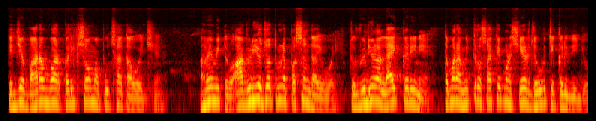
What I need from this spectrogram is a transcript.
કે જે વારંવાર પરીક્ષાઓમાં પૂછાતા હોય છે. હવે મિત્રો આ વીડિયો જો તમને પસંદ આવ્યો હોય તો વિડીયોને લાઇક કરીને તમારા મિત્રો સાથે પણ શેર જરૂરથી કરી દેજો.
